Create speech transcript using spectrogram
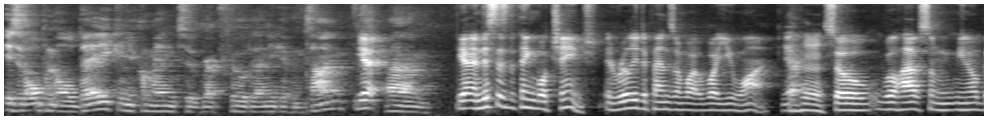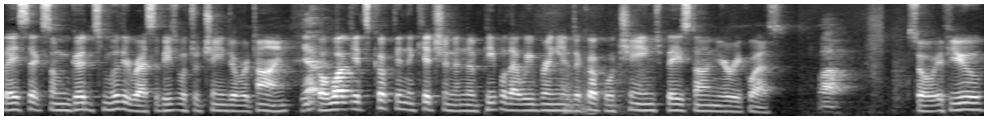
Is it open all day? Can you come in to grab food at any given time? Yeah. Um, Yeah, and this is the thing will change. It really depends on what, what you want. yeah. So we'll have some, you know, basic, some good smoothie recipes, which will change over time. Yeah. But what gets cooked in the kitchen and the people that we bring in to cook will change based on your request. Wow. So if you,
